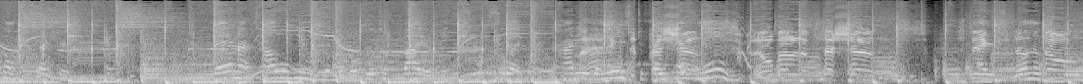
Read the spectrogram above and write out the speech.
competition. Then at Halloween, when the Goblet of Fire makes its selection, Harry is amazed to find his name Global obsessions. As one and of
